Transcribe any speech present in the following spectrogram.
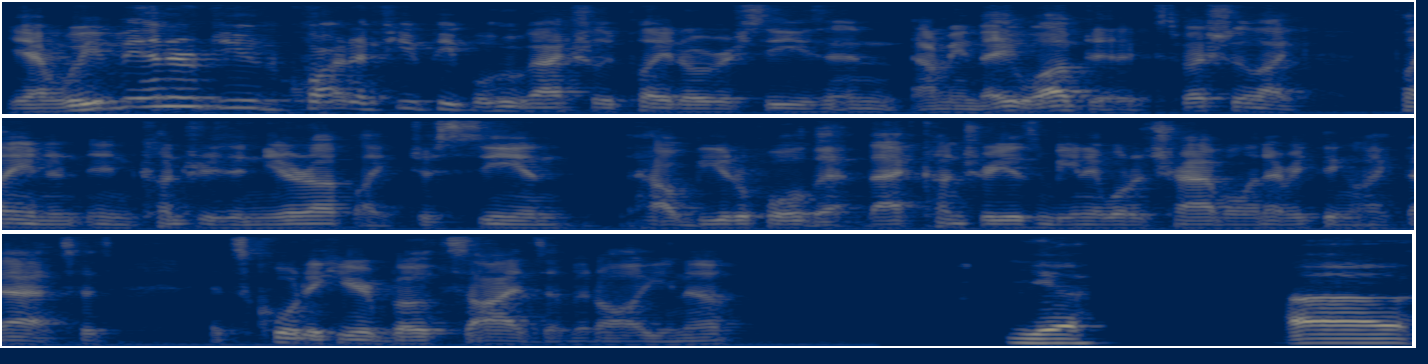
Yeah, we've interviewed quite a few people who've actually played overseas, and I mean they loved it, especially like playing in, in countries in Europe, like just seeing how beautiful that that country is and being able to travel and everything like that. So it's it's cool to hear both sides of it all, you know. Yeah. Uh,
